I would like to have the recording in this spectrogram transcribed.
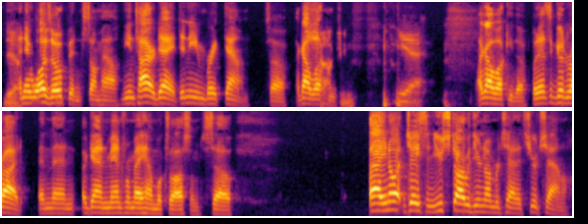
yeah, and it was open somehow the entire day. It didn't even break down, so I got lucky. yeah, I got lucky though, but it's a good ride. And then again, Mandrill Mayhem looks awesome. So, uh, you know what, Jason, you start with your number ten. It's your channel.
